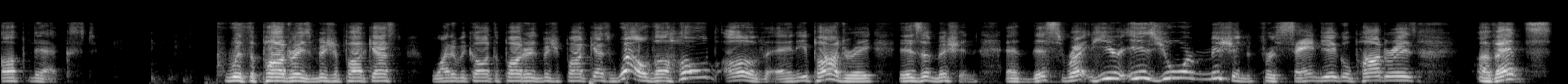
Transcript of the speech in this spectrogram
up next with the Padres Mission Podcast. Why do we call it the Padres Mission Podcast? Well, the home of any Padre is a mission. And this right here is your mission for San Diego Padres events,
